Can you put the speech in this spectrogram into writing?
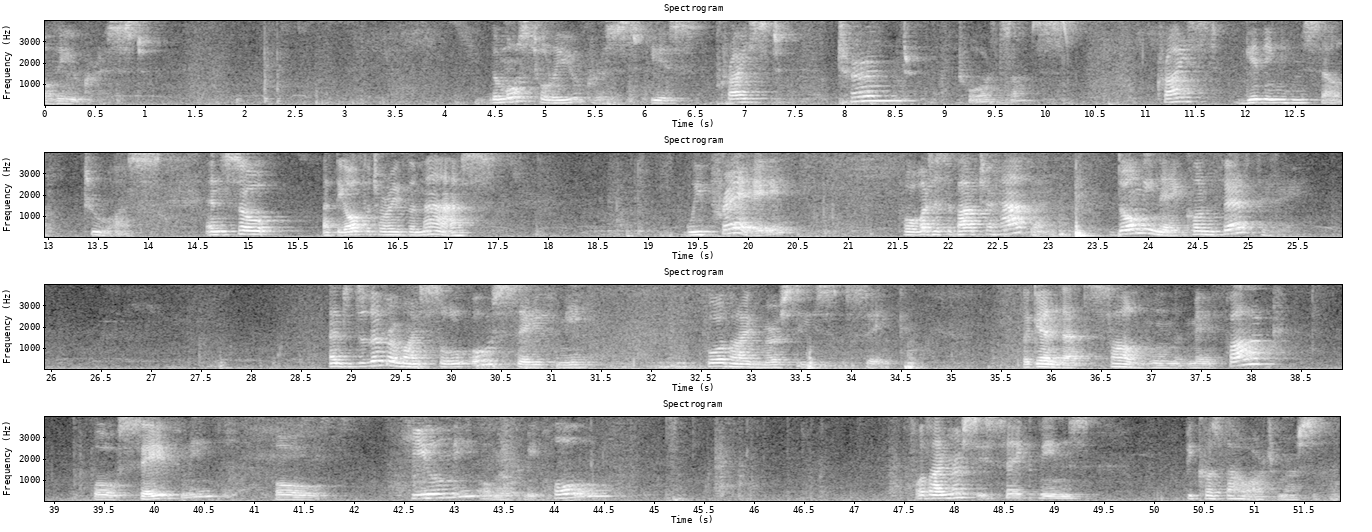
of the Eucharist. The Most Holy Eucharist is Christ turned towards us, Christ giving himself to us. And so at the offertory of the Mass, we pray for what is about to happen. Domine convertere. and deliver my soul. O save me for thy mercy's sake. Again, that salvum me fac. O save me. O heal me. O make me whole. For thy mercy's sake means because thou art merciful,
